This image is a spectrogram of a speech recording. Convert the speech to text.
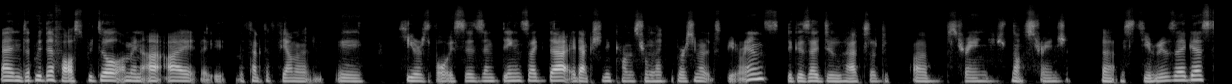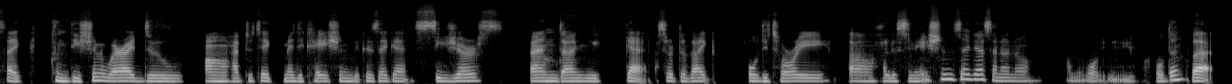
And with the hospital, I mean, I, I the fact that Fiamma uh, hears voices and things like that, it actually comes from like personal experience because I do have sort of a strange, not strange, uh, mysterious, I guess, like condition where I do uh, have to take medication because I get seizures and I get sort of like auditory uh, hallucinations, I guess. I don't know. Don't what you call them, but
